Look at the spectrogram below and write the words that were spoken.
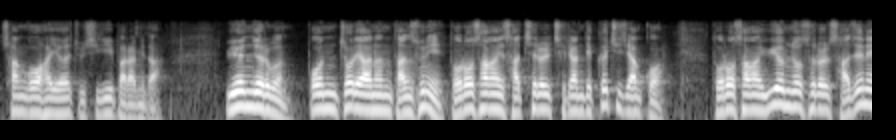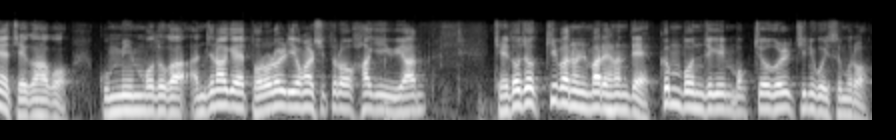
참고하여 주시기 바랍니다. 위원 여러분, 본 조례안은 단순히 도로상의 사체를 처리하는 데 그치지 않고 도로상의 위험 요소를 사전에 제거하고 국민 모두가 안전하게 도로를 이용할 수 있도록 하기 위한 제도적 기반을 마련하는데 근본적인 목적을 지니고 있으므로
